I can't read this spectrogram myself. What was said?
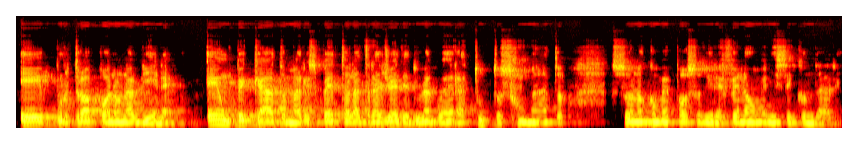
e purtroppo non avviene. È un peccato, ma rispetto alla tragedia di una guerra, tutto sommato, sono, come posso dire, fenomeni secondari.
